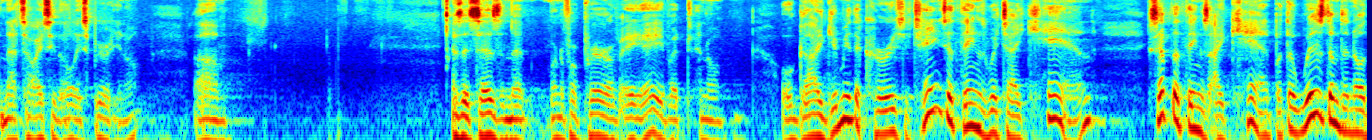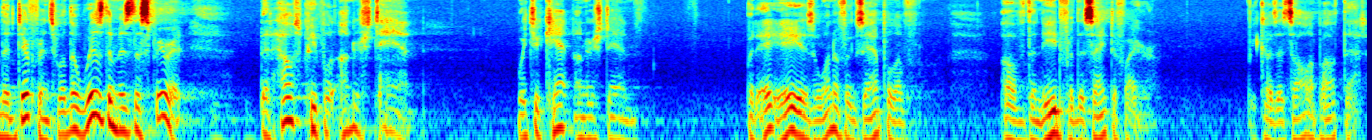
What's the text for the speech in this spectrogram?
And that's how I see the Holy Spirit, you know. Um, as it says in that wonderful prayer of AA, but, you know, oh God, give me the courage to change the things which I can, accept the things I can't, but the wisdom to know the difference. Well, the wisdom is the Spirit that helps people understand what you can't understand. But AA is a wonderful example of, of the need for the sanctifier because it's all about that.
